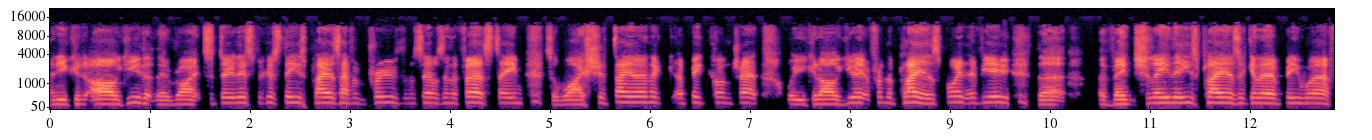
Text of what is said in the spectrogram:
and you could argue that they're right to do this because these players haven't proved themselves in the first team. So why should they earn a, a big contract? Or you could argue it from the players' point of view that eventually these players are going to be worth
